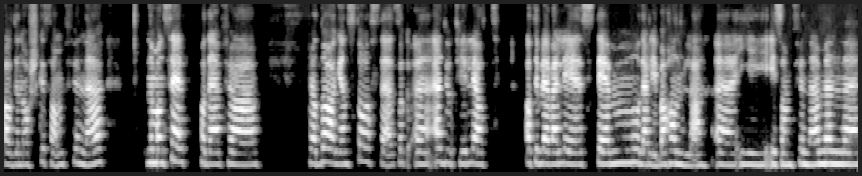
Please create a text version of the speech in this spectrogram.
av det norske samfunnet? Når man ser på det fra, fra dagens ståsted, så uh, er det jo tydelig at, at de ble veldig stemoderlig behandla uh, i, i, samfunnet. Men uh,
